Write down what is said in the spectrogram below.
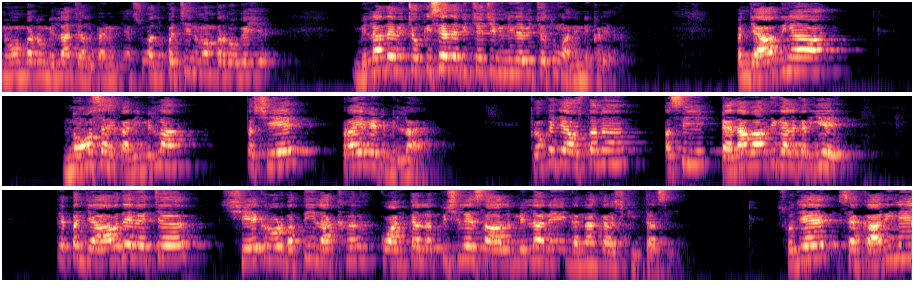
ਨਵੰਬਰ ਨੂੰ ਮਿੱਲਾਂ ਚੱਲ ਪੈਣਗੀਆਂ। ਸੋ ਅੱਜ 25 ਨਵੰਬਰ ਹੋ ਗਈ ਹੈ। ਮਿੱਲਾਂ ਦੇ ਵਿੱਚੋਂ ਕਿਸੇ ਦੇ ਵਿੱਚੋਂ ਚਿਮਨੀ ਦੇ ਵਿੱਚੋਂ ਧੂੰਆਂ ਨਹੀਂ ਨਿਕਲਿਆ। ਪੰਜਾਬ ਦੀਆਂ 9 ਸਹਿਕਾਰੀ ਮਿੱਲਾਂ ਤਾਂ 6 ਪ੍ਰਾਈਵੇਟ ਮਿੱਲਾਂ ਆ ਕਿਉਂਕਿ ਜੇ ਔਸਤਨ ਅਸੀਂ ਪੈਦਾਵਾਰ ਦੀ ਗੱਲ ਕਰੀਏ, ਤੇ ਪੰਜਾਬ ਦੇ ਵਿੱਚ 6 ਕਰੋੜ 32 ਲੱਖ ਕੁਆਂਟਲ ਪਿਛਲੇ ਸਾਲ ਮਿੱਲਾਂ ਨੇ ਗੰਨਾ ਕ੍ਰਸ਼ ਕੀਤਾ ਸੀ। ਸੋ ਜੇ ਸਹਿਕਾਰੀ ਨੇ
